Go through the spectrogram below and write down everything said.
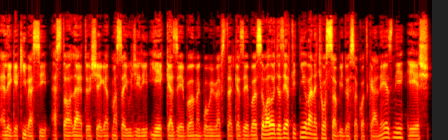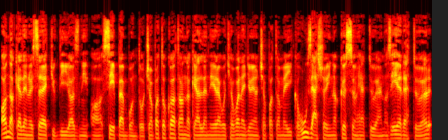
eléggé kiveszi ezt a lehetőséget Masai Ujiri jég kezéből, meg Bobby Webster kezéből, szóval hogy azért itt nyilván egy hosszabb időszakot kell nézni, és annak ellenére, hogy szeretjük díjazni a szépen bontó csapatokat, annak ellenére, hogyha van egy olyan csapat, amelyik a húzásainak köszönhetően az élre tör,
